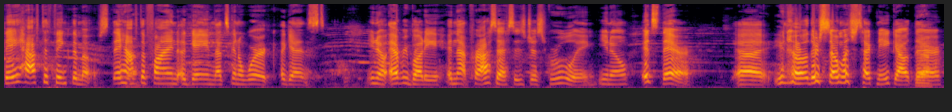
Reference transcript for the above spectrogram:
they have to think the most they have Yeah. to find a game that's going to work against you know everybody and that process is just grueling you know it's there uh, you know there's so much technique out there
